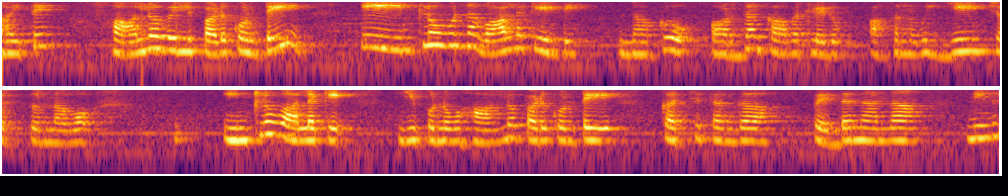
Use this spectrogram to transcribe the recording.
అయితే హాల్లో వెళ్ళి పడుకుంటే ఈ ఇంట్లో ఉన్న వాళ్ళకేంటి? నాకు అర్థం కావట్లేదు. అసలు నువ్వు ఏం చెప్తున్నావో? ఇంట్లో వాళ్ళకే. ఇప్పుడు నువ్వు హాల్లో పడుకుంటే ఖచ్చితంగా పెద్ద నాన్న నిన్ను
